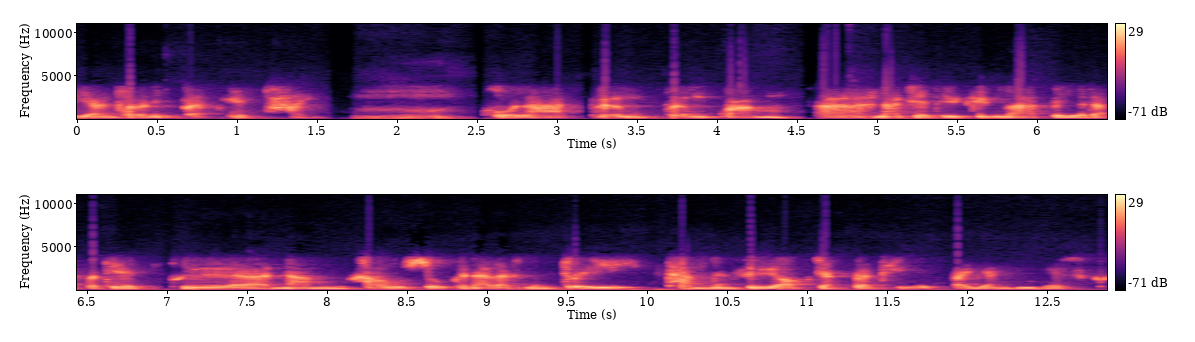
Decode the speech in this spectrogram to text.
ทยานธรณีประเทศไทย โคราชเพิ่มเพิ่มความอ่าน่าเชื่อถือขึ้นมาเป็นระดับประเทศ เพื่อนำเข้าสู่คณะรัฐมนตรีทำหนังสือออกจากประเทศไปยังยูเนสโก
